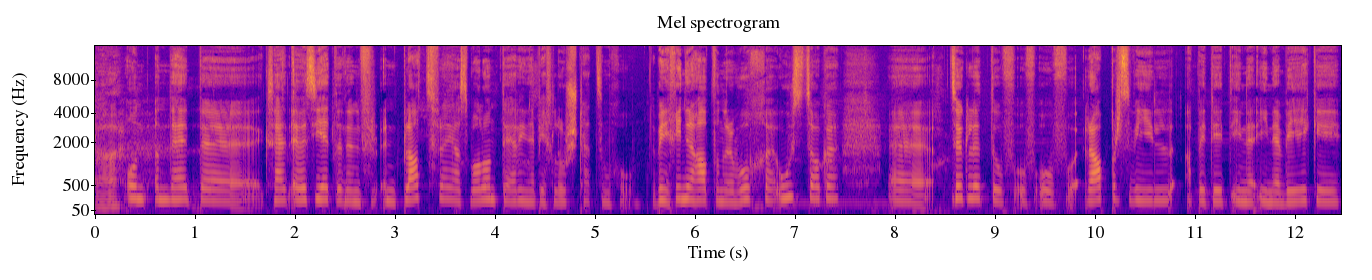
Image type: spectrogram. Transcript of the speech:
Ah. und, und hat äh, gesagt, äh, sie hätte einen, einen Platz frei als Volontärin, ob ich Lust hätte zum kommen. Da bin ich innerhalb von einer Woche ausgezogen, äh, gezögert auf, auf, auf Rapperswil, bin dort in eine, in eine WG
